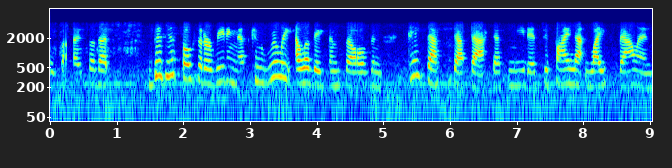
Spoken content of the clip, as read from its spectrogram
inside so that business folks that are reading this can really elevate themselves and take that step back that's needed to find that life balance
